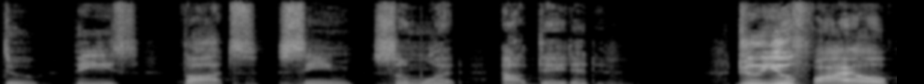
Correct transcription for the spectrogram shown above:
Do these thoughts seem somewhat outdated? Do you file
